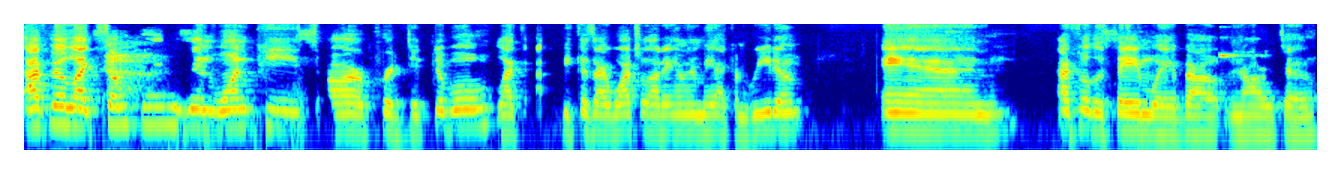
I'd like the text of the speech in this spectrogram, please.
I feel like some things in One Piece are predictable, like because I watch a lot of anime, I can read them, and I feel the same way about Naruto.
